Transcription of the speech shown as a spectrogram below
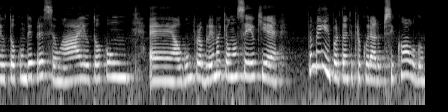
eu tô com depressão, ah, eu tô com é, algum problema que eu não sei o que é também é importante procurar o psicólogo?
